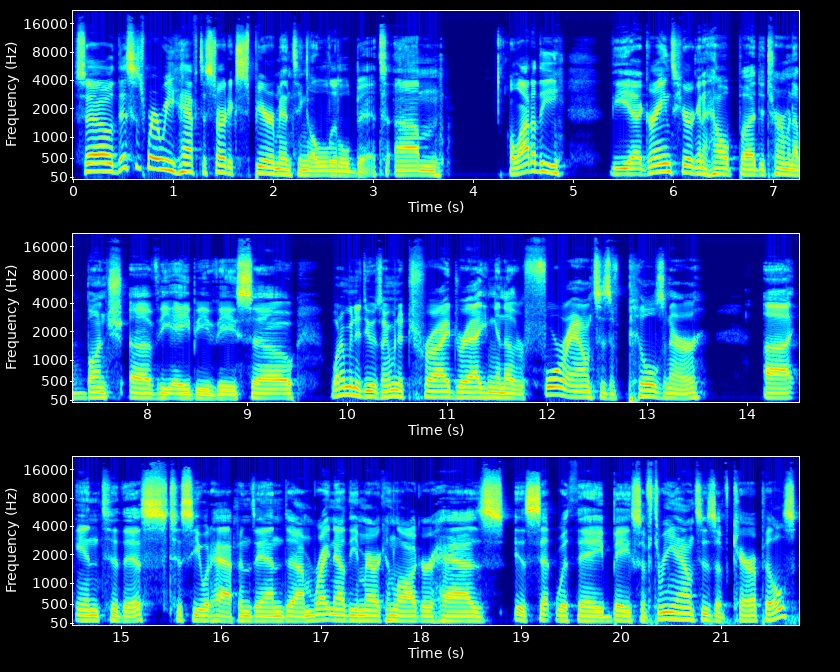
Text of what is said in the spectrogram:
So this is where we have to start experimenting a little bit. Um, a lot of the the uh, grains here are going to help uh, determine a bunch of the ABV. So what I'm going to do is I'm going to try dragging another four ounces of Pilsner uh, into this to see what happens. And um, right now, the American Lager has is set with a base of three ounces of Carapils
